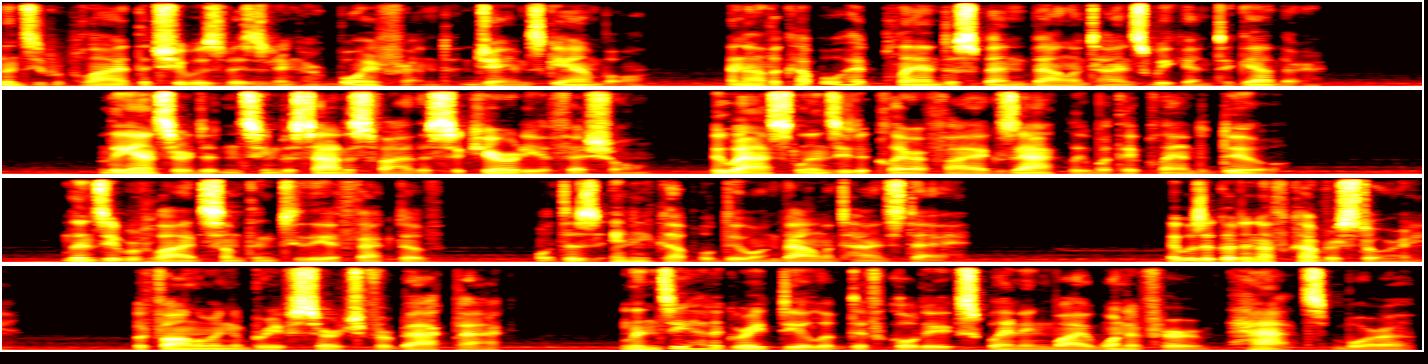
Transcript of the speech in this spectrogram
Lindsay replied that she was visiting her boyfriend, James Gamble, and how the couple had planned to spend Valentine's weekend together. The answer didn't seem to satisfy the security official, who asked Lindsay to clarify exactly what they planned to do. Lindsay replied something to the effect of, What does any couple do on Valentine's Day? It was a good enough cover story, but following a brief search for backpack, Lindsay had a great deal of difficulty explaining why one of her hats bore a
